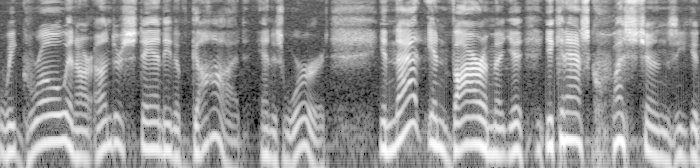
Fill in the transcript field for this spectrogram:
we grow in our understanding of God and His Word in that environment, you, you can ask questions, you can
